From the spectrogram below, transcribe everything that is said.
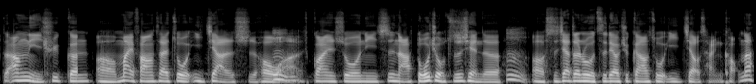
当你去跟呃卖方在做议价的时候啊，关于说你是拿多久之前的呃实价登录的资料去跟他做议价参考。那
